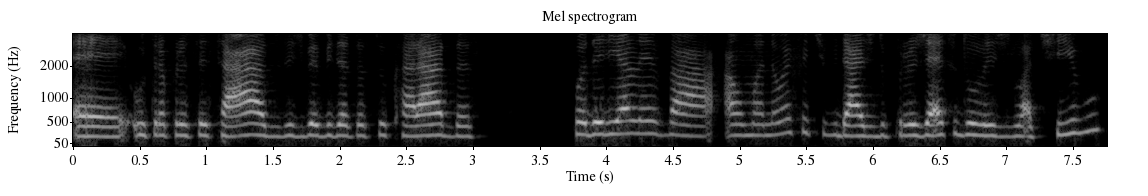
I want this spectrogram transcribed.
é, ultraprocessados e de bebidas açucaradas poderia levar a uma não efetividade do projeto do legislativo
